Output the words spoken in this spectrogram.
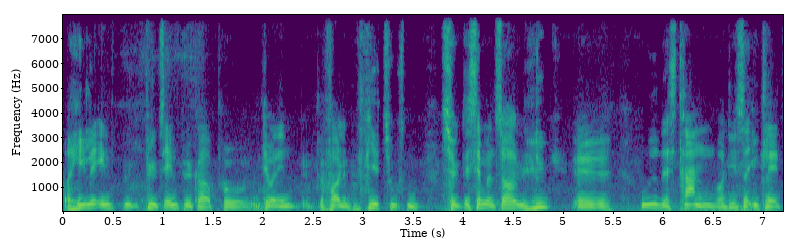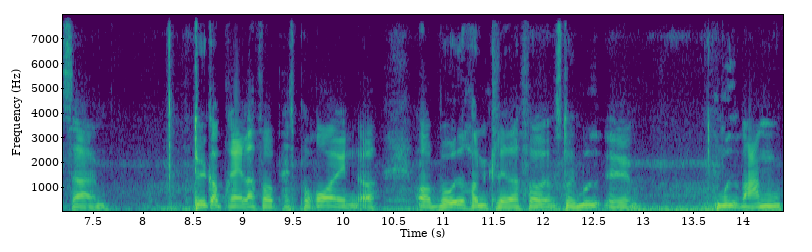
og hele indby, byens indbyggere på, det var en befolkning på 4.000, søgte simpelthen så ly øh, ude ved stranden, hvor de så iklædte sig øh, dykkerbriller for at passe på røgen, og, og våde håndklæder for at stå imod øh, mod varmen.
